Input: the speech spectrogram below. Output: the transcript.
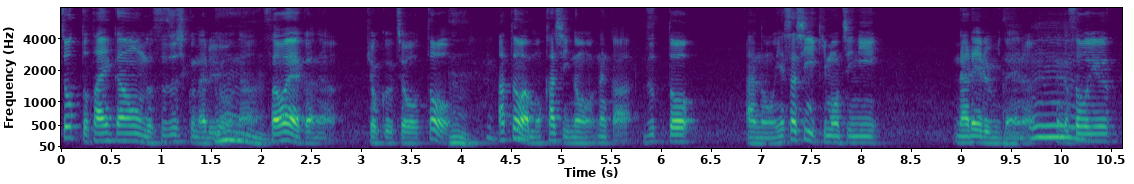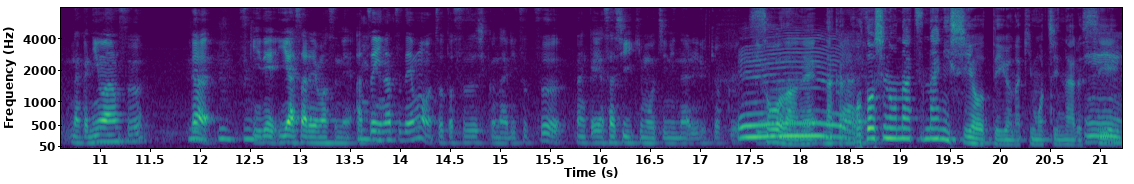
ちょっと体感温度涼しくなるよううなん。爽やかな曲調と、うん。あとはもう歌詞のなんかずっとあの優しい気持ちになれるみたいな,、うん。なんかそういうなんかニュアンスが好きでで癒されますね、うん。暑い夏でもちょっと涼しくなりつつなんか優しい気持ちになれる曲、うんそうだね。うん。なんか今年の夏何しようっていうような気持ちになるし、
